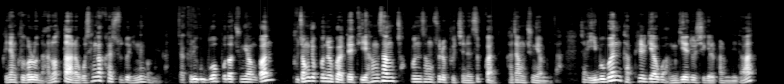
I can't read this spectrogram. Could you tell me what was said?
그냥 그걸로 나눴다라고 생각할 수도 있는 겁니다. 자, 그리고 무엇보다 중요한 건 부정적분을 구할 때 뒤에 항상 적분 상수를 붙이는 습관 가장 중요합니다. 자, 이 부분 다 필기하고 암기해 두시길 바랍니다.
